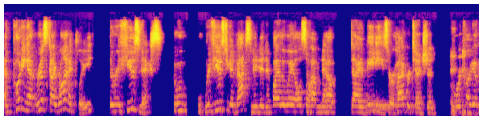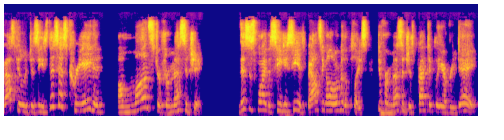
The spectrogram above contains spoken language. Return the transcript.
and putting at risk, ironically, the refuseniks who refuse to get vaccinated and, by the way, also happen to have diabetes or hypertension or cardiovascular disease. This has created a monster for messaging. This is why the CDC is bouncing all over the place, different mm-hmm. messages practically every day.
